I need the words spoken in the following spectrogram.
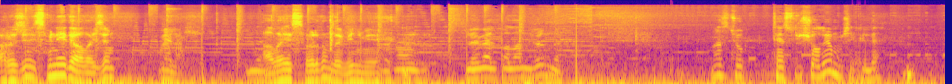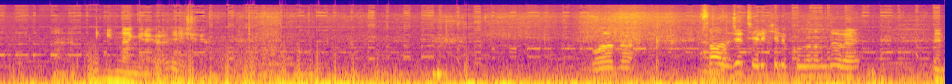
Aracın ismi neydi alaycım? Velar. Alayı sordum da bilmiyor. Level falan diyorum da. Nasıl çok test sürüşü oluyor mu bu şekilde? Günden güne göre değişiyor. Bu arada sadece tehlikeli kullanımda ve yani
